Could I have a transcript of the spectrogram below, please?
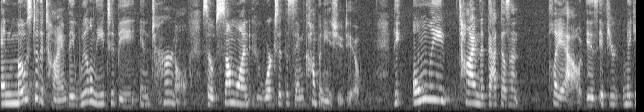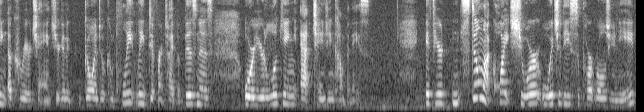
and most of the time they will need to be internal. So someone who works at the same company as you do. The only time that that doesn't play out is if you're making a career change. You're going to go into a completely different type of business or you're looking at changing companies if you're still not quite sure which of these support roles you need,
